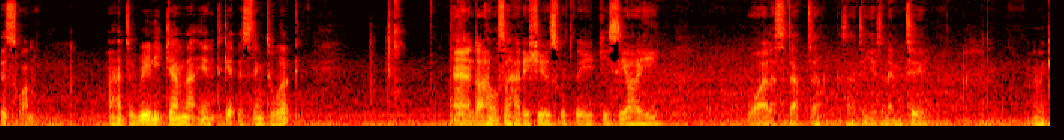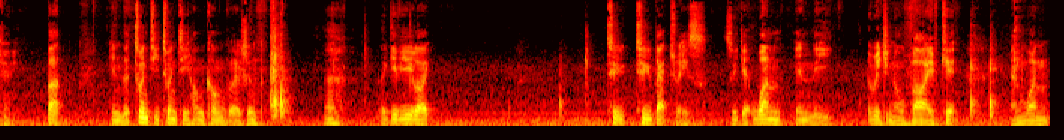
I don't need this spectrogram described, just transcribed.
This one. I had to really jam that in to get this thing to work. And I also had issues with the PCIe wireless adapter because I had to use an M2. Okay, but in the 2020 Hong Kong version, uh, they give you like two two batteries so you get one in the original Vive kit and one,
